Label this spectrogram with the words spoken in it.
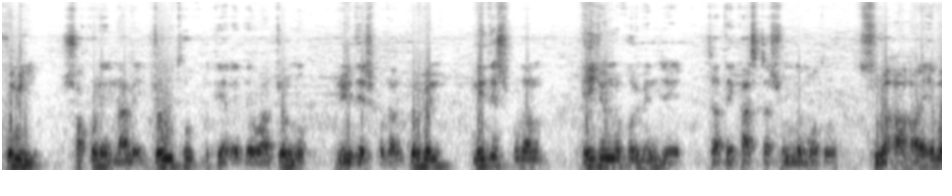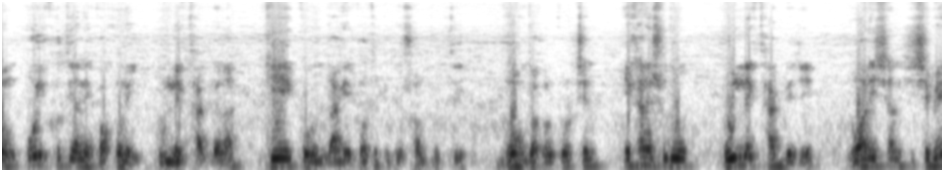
ভূমি সকলের নামে যৌথ খতিয়ানে দেওয়ার জন্য নির্দেশ প্রদান করবেন। নির্দেশ প্রদান এই জন্য করবেন যে, যাতে কাজটা সুন্দর মতো সুরাহা হয় এবং ওই খতিয়ানে কখনোই উল্লেখ থাকবে না কে কোন দাগে কতটুকু সম্পত্তি ভোগ দখল করছেন। এখানে শুধু উল্লেখ থাকবে যে, ওয়ারিশান হিসেবে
